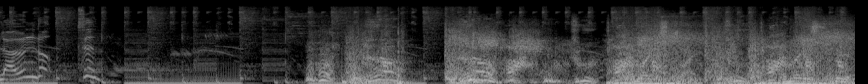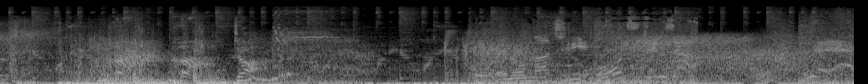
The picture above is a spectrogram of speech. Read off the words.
ラウンド2だ俺の町に落ちてんじゃん Die.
